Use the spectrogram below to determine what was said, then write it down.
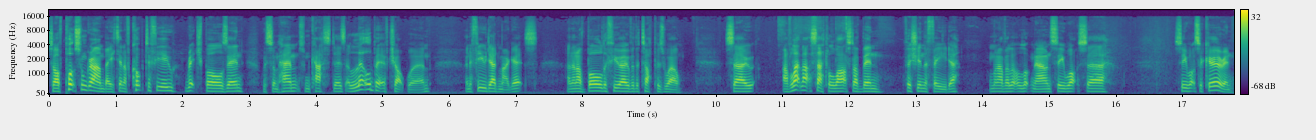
So I've put some ground bait in, I've cupped a few rich balls in with some hemp, some casters, a little bit of chopworm and a few dead maggots. And then I've balled a few over the top as well. So I've let that settle whilst I've been fishing the feeder. I'm gonna have a little look now and see what's, uh, see what's occurring.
